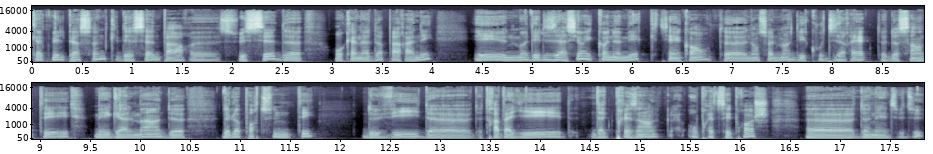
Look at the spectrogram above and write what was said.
4000 personnes qui décèdent par suicide au Canada par année et une modélisation économique qui tient compte euh, non seulement des coûts directs de santé, mais également de, de l'opportunité de vie, de, de travailler, d'être présent auprès de ses proches euh, d'un individu.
